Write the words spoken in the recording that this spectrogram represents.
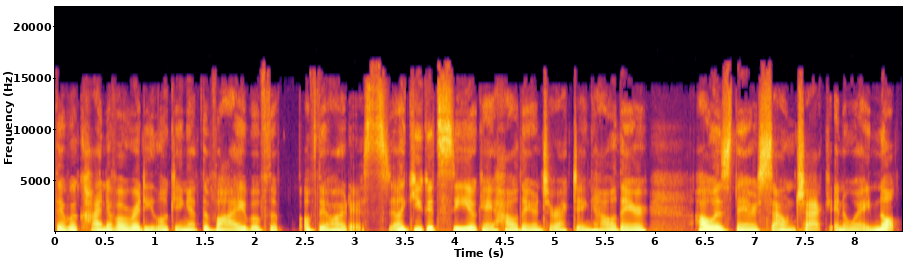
they were kind of already looking at the vibe of the of the artists. Like you could see, okay, how they're interacting, how they're how is their sound check in a way, not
